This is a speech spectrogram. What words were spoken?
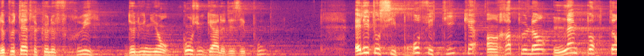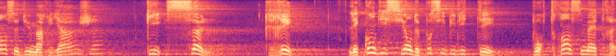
ne peut être que le fruit de l'union conjugale des époux, elle est aussi prophétique en rappelant l'importance du mariage qui seul crée les conditions de possibilité pour transmettre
